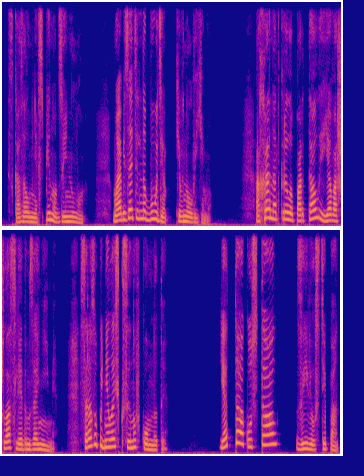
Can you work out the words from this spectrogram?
— сказал мне в спину Цзиньлун. «Мы обязательно будем», — кивнула ему. Охрана открыла портал, и я вошла следом за ними. Сразу поднялась к сыну в комнаты. «Я так устал», — заявил Степан.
